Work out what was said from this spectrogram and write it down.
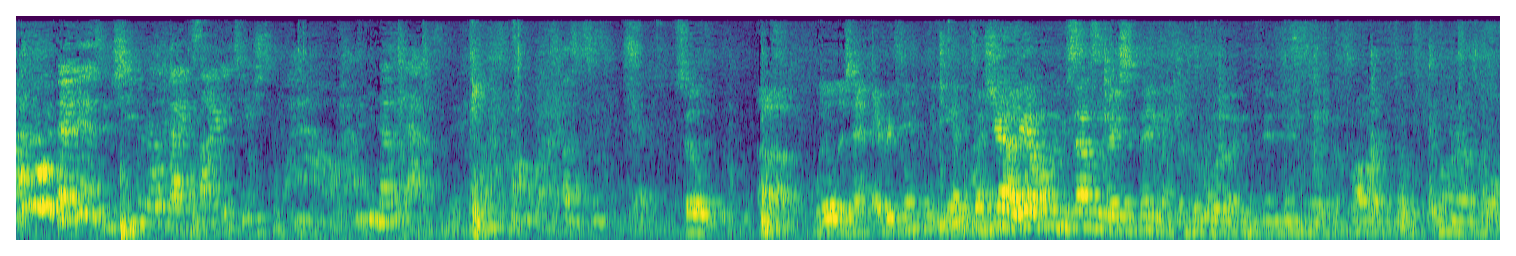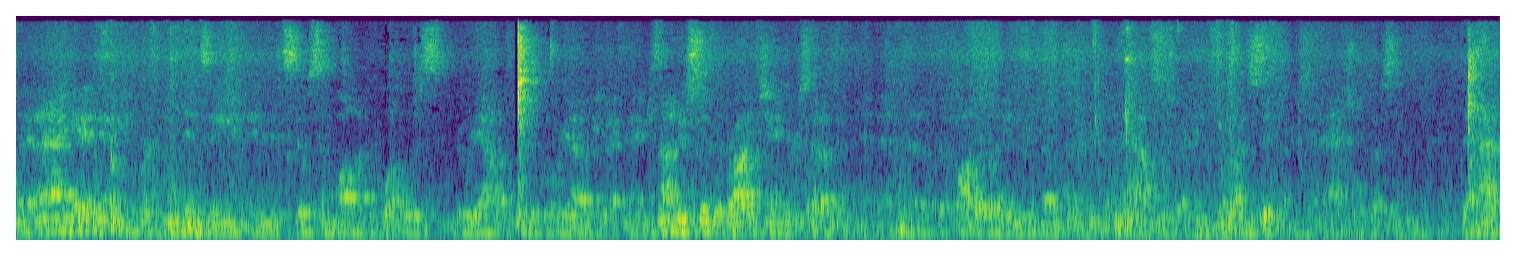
I know what that is, and she really got excited too. She said, wow, how do you know that? I was following it. So, uh, Will, is that everything? Did you have a question? Yeah, yeah, well, because that was the basic thing, like the chuppah and, and, and the, the flower that was going around the woman, and I get it, I mean, we're condensing, and, and it's still symbolic of what was the reality, physical reality back then. Because I understood the bride chamber stuff, and, and then the, the father letting you know when the house is ready, so I just didn't understand the actual custom to have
